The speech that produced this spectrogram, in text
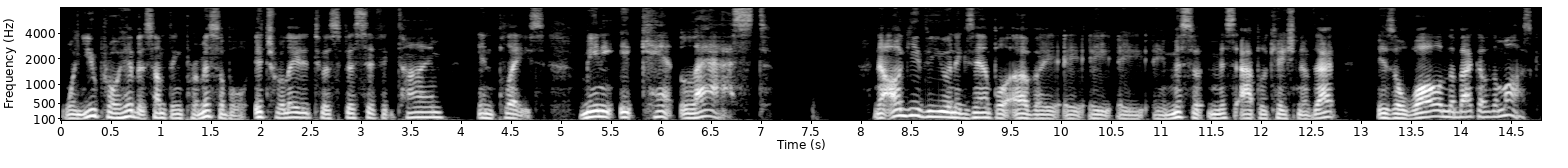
when you prohibit something permissible, it's related to a specific time and place, meaning it can't last. Now, I'll give you an example of a, a, a, a, a mis- misapplication of that is a wall in the back of the mosque.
